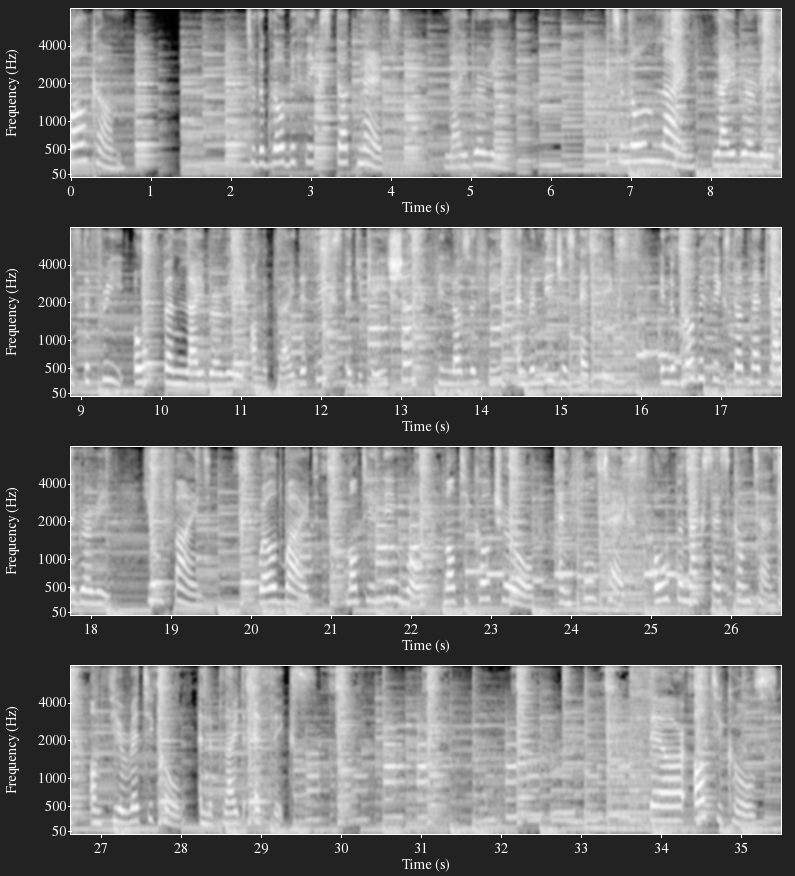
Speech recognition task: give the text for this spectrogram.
Welcome to the globethics.net library. It's an online library. It's the free open library on applied ethics, education, philosophy, and religious ethics. In the globethics.net library, you'll find worldwide, multilingual, multicultural, and full-text open access content on theoretical and applied ethics. There are articles,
